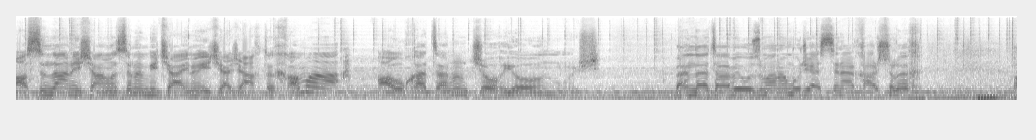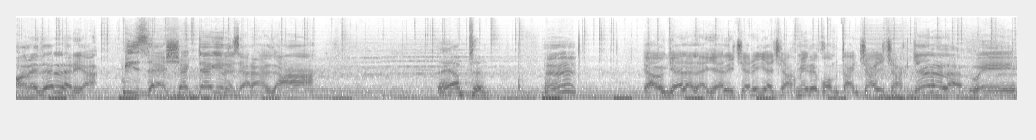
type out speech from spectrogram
Aslında nişanlısının bir çayını içecektik ama avukat hanım çok yoğunmuş. Ben de tabii uzmanın bu jestine karşılık hani derler ya biz de eşek değiliz herhalde ha. Ne yaptın? Hı? Ya gel hele gel içeri geç Ahmiri komutan çay içek gel hele. Vıy.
